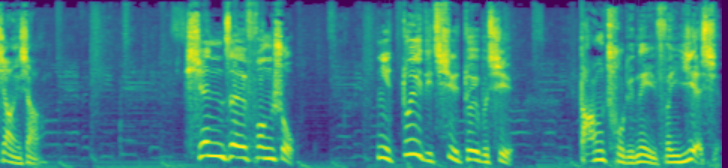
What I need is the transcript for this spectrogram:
想一想，现在放手，你对得起对不起当初的那一份野心。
